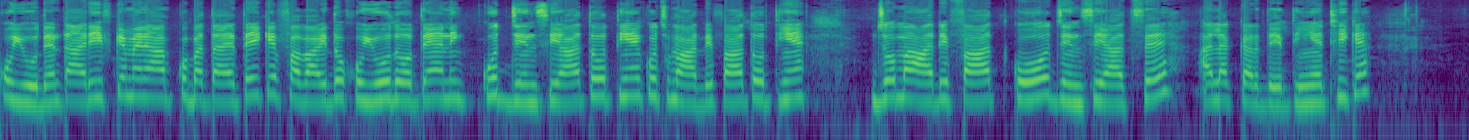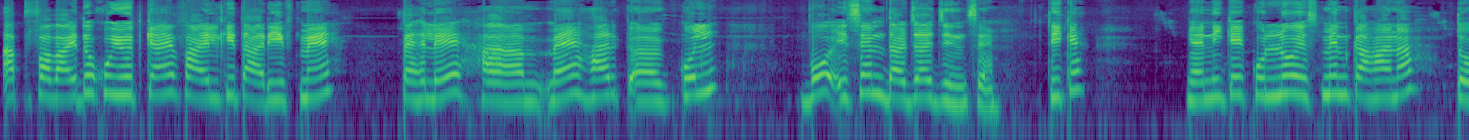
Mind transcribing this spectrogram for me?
ख़यूद हैं। तारीफ़ के मैंने आपको बताए थे कि फ़वाद ख़यूद होते हैं, यानी कुछ जिनसियात होती हैं, कुछ मारिफात होती हैं जो मारिफात को जिनसियात से अलग कर देती हैं ठीक है? अब फ़वाद ख़यूद क्या है? फ़ाइल की तारीफ़ में पहले हाँ, मैं हर कुल वो इसम दर्जा जिनस है ठीक है? यानी कि कुल्लू इसमिन कहा ना तो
